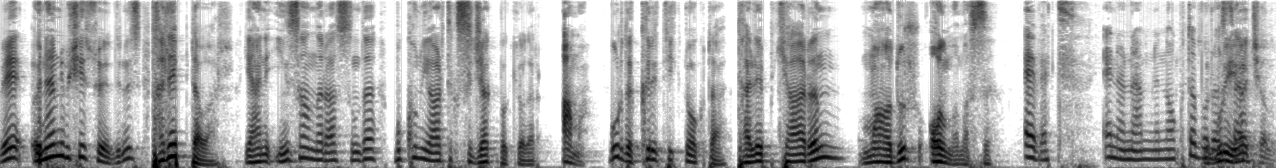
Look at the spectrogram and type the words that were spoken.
Ve önemli bir şey söylediniz. Talep de var. Yani insanlar aslında bu konuya artık sıcak bakıyorlar. Ama burada kritik nokta talepkarın mağdur olmaması. Evet. En önemli nokta burası. Burayı açalım.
